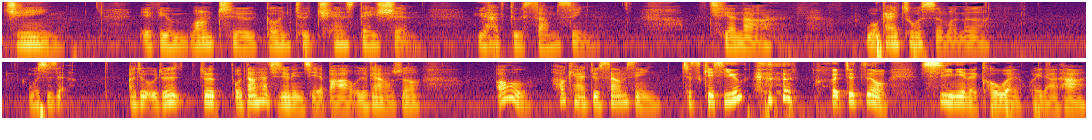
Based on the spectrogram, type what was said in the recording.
Jean，if you want to go into train station，you have to do something。天呐，我该做什么呢？我是在啊，就我觉得，就我当下其实有点结巴，我就跟他讲说：“Oh, how can I do something? Just kiss you？” 我就这种细腻的口吻回答他，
